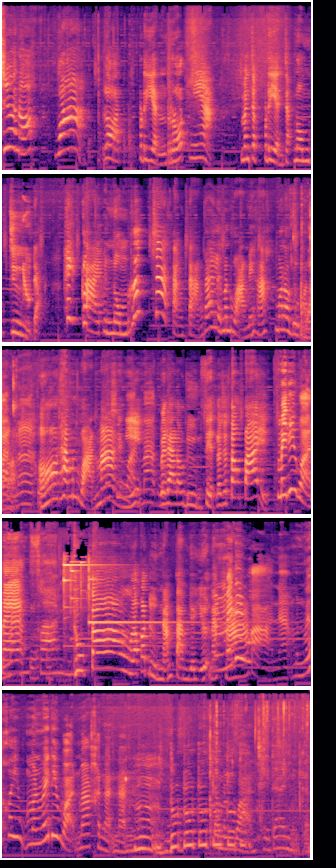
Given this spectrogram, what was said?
เชื่อเนาะว่าหลอดเปลี่ยนรสเนี่ย มันจะเปลี่ยนจากนมจืดอะให้กลายเป็นนมรสชาติต่างๆ ได้เลยมันหวานไหมคะเมื่อเราดูมาหแล้ววานอะมากอ๋อถ้ามันหวานมากอย่างนี้หวานมากเลยเวลาเราดื่มเสร็จเราจะต้องไป ไม่ได้หวานแปรมากงฟันถูกต้องแล้วก็ดื่มน้ำตามเยอะๆมันะนคะไม่ได้หวานนะมันไม่ค่อยมันไม่ได้หวานมากขนาดนั้น อืมดูดูดูแต่ดูมันดูหวานใช้ได้เหมือนกัน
